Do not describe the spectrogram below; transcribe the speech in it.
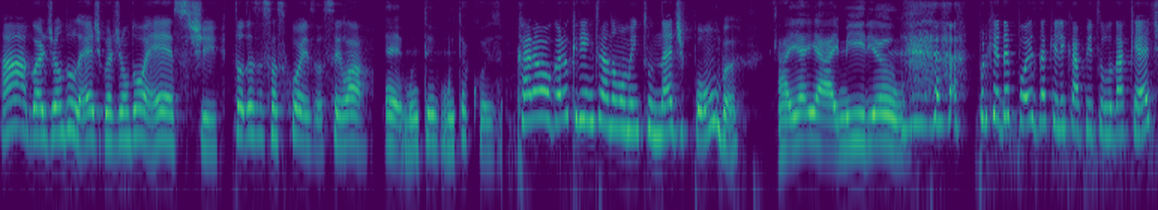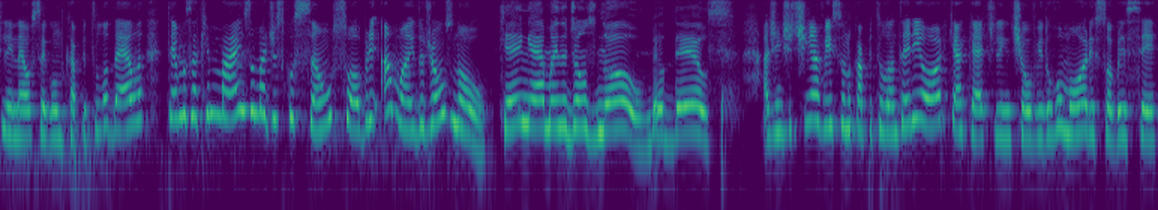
ah, Guardião do Leste, Guardião do Oeste, todas essas coisas, sei lá. É, muita, muita coisa. Carol, agora eu queria entrar no momento Ned Pomba, Ai, ai, ai, Miriam. Porque depois daquele capítulo da Catelyn, né, o segundo capítulo dela, temos aqui mais uma discussão sobre a mãe do Jon Snow. Quem é a mãe do Jon Snow? Meu Deus. A gente tinha visto no capítulo anterior que a Catelyn tinha ouvido rumores sobre ser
